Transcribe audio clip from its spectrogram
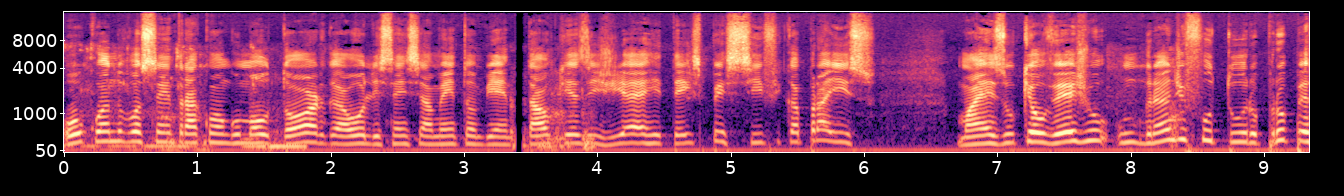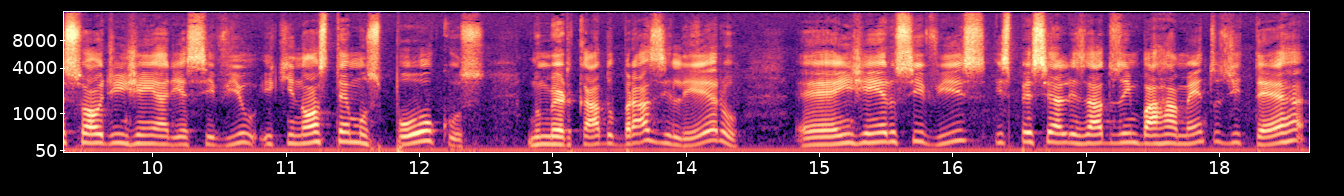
ou quando você entrar com alguma outorga ou licenciamento ambiental que exigir a RT específica para isso. Mas o que eu vejo um grande futuro para o pessoal de engenharia civil e que nós temos poucos no mercado brasileiro é engenheiros civis especializados em barramentos de terra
